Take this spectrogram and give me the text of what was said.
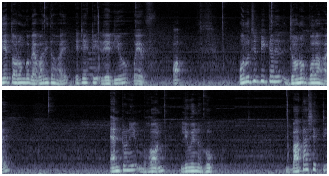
যে তরঙ্গ ব্যবহৃত হয়, এটি একটি রেডিও ওয়েভ। অণুজীব বিজ্ঞানের জনক বলা হয় অ্যান্টনি ভন লিউয়েন হুক। বাতাস একটি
